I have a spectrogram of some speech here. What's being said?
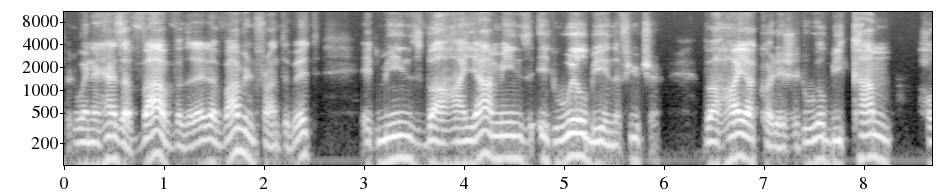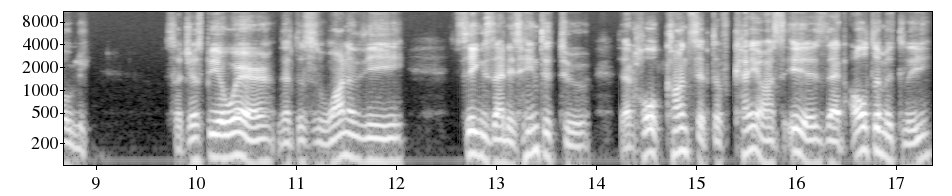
but when it has a Vav, the letter Vav in front of it, it means Vahaya means it will be in the future. Vahaya Kodesh, it will become holy. So just be aware that this is one of the things that is hinted to, that whole concept of chaos is that ultimately,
